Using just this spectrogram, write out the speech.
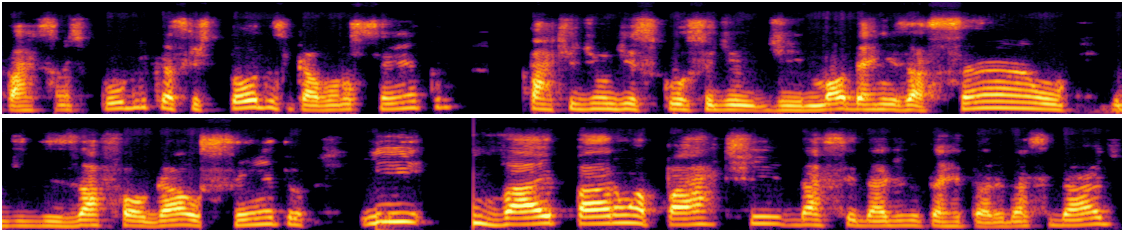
partições públicas, que todas ficavam no centro, a partir de um discurso de, de modernização, de desafogar o centro, e vai para uma parte da cidade, do território da cidade,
